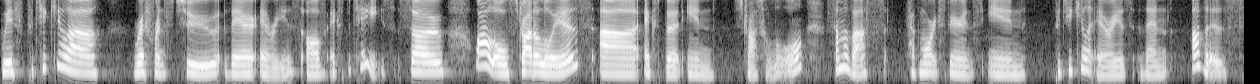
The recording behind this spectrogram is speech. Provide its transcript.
with particular reference to their areas of expertise. So, while all strata lawyers are expert in strata law, some of us have more experience in particular areas than others.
